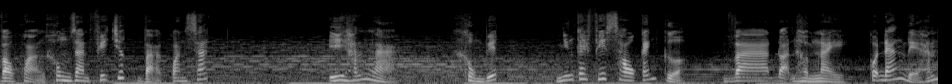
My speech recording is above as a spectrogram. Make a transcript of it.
Vào khoảng không gian phía trước và quan sát. Ý hắn là Không biết những cái phía sau cánh cửa Và đoạn hầm này có đáng để hắn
